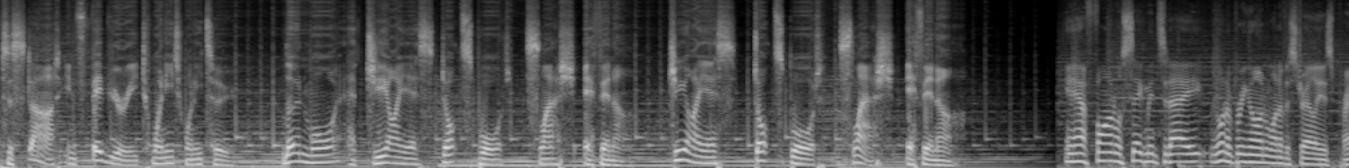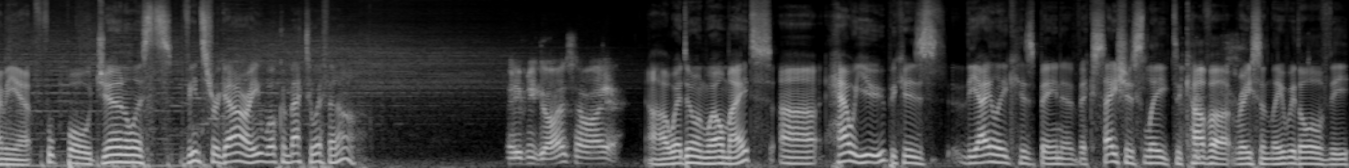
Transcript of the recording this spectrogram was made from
to start in February 2022. Learn more at gis.sport slash FNR. gis.sport slash FNR. In our final segment today, we want to bring on one of Australia's premier football journalists, Vince Rugari. Welcome back to FNR. Evening, guys. How are you? Uh, we're doing well, mates. Uh, how are you? Because the A League has been a vexatious league to cover recently with all of the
